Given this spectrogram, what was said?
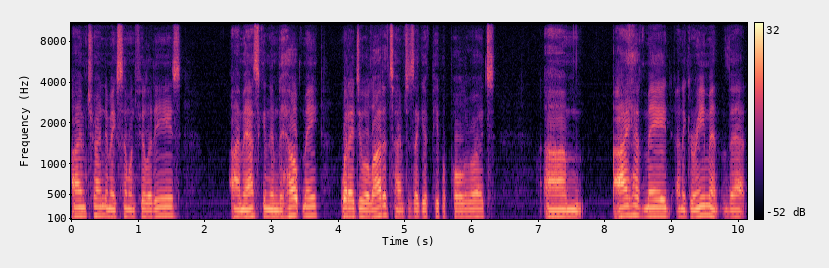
I'm trying to make someone feel at ease, I'm asking them to help me. What I do a lot of times is I give people Polaroids. Um, I have made an agreement that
